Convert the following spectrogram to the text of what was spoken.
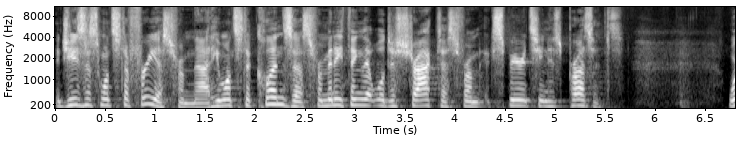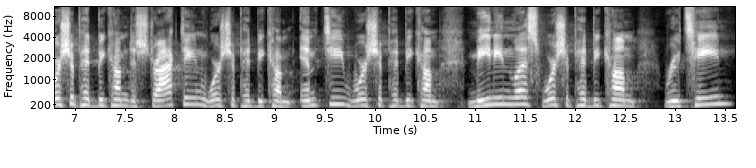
And Jesus wants to free us from that. He wants to cleanse us from anything that will distract us from experiencing His presence. Worship had become distracting. Worship had become empty. Worship had become meaningless. Worship had become routine.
